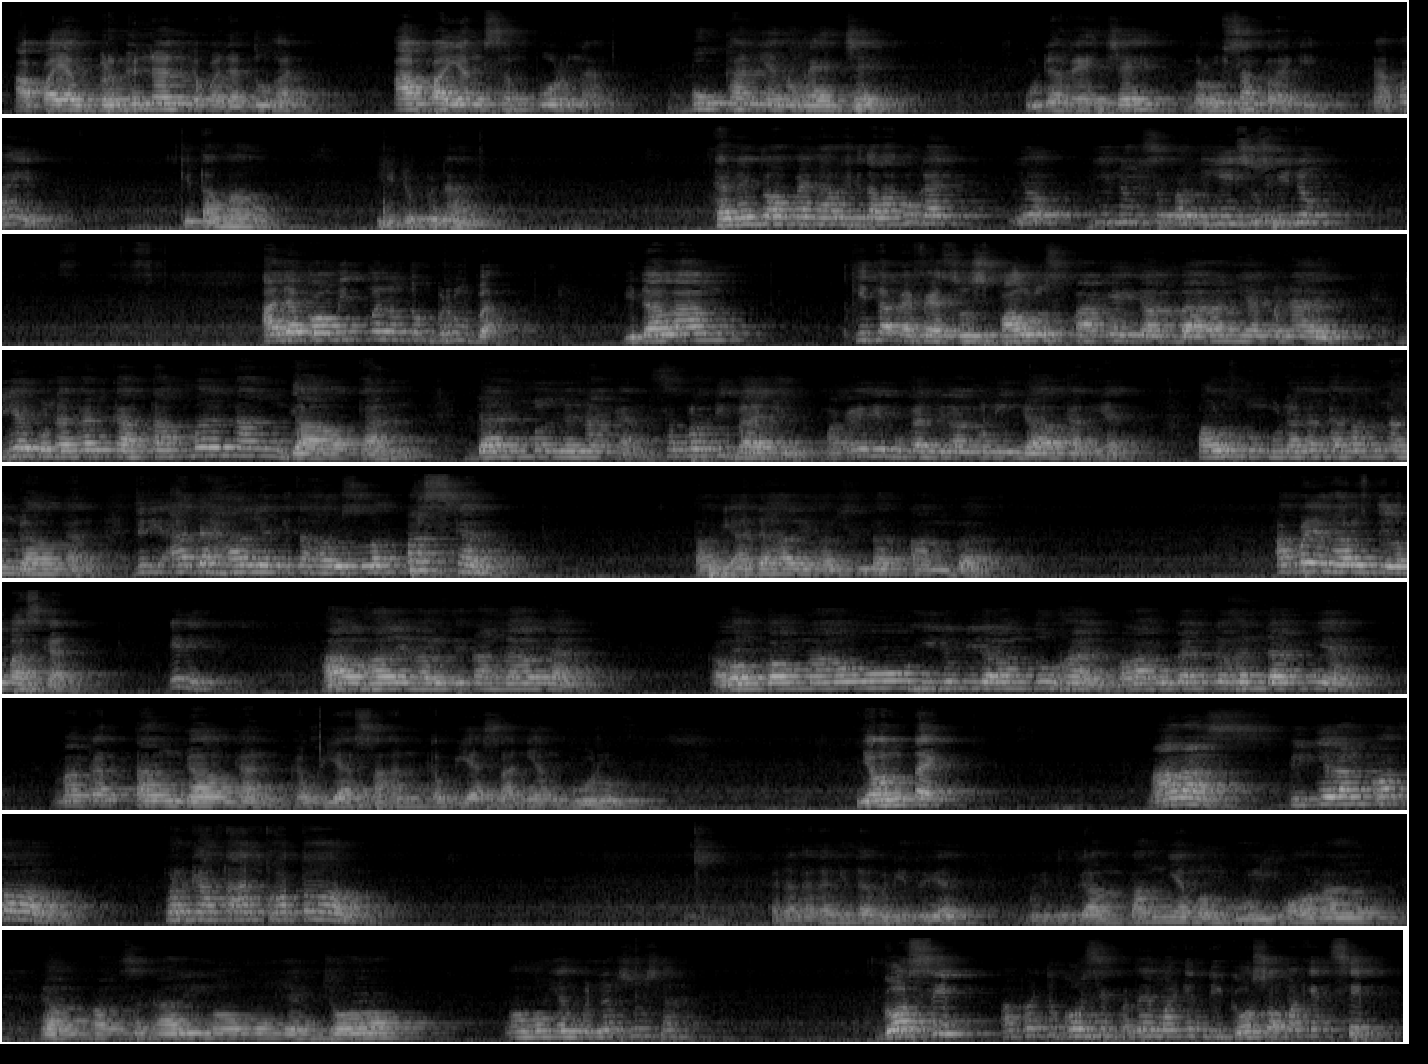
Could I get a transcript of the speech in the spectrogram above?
apa yang berkenan kepada Tuhan, apa yang sempurna bukan yang receh. Udah receh, merusak lagi. Ngapain? Kita mau hidup benar. Karena itu apa yang harus kita lakukan? Yuk, hidup seperti Yesus hidup. Ada komitmen untuk berubah. Di dalam kitab Efesus, Paulus pakai gambaran yang menarik. Dia gunakan kata menanggalkan dan mengenakan. Seperti baju. Makanya dia bukan bilang meninggalkan ya. Paulus menggunakan kata menanggalkan. Jadi ada hal yang kita harus lepaskan. Tapi ada hal yang harus kita tambah. Apa yang harus dilepaskan? Ini hal-hal yang harus ditanggalkan. Kalau engkau mau hidup di dalam Tuhan, melakukan kehendaknya, maka tanggalkan kebiasaan-kebiasaan yang buruk. Nyontek, malas, pikiran kotor, perkataan kotor. Kadang-kadang kita begitu ya, begitu gampangnya membuli orang, gampang sekali ngomong yang jorok, ngomong yang benar susah. Gosip, apa itu gosip? Katanya makin digosok makin sip.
